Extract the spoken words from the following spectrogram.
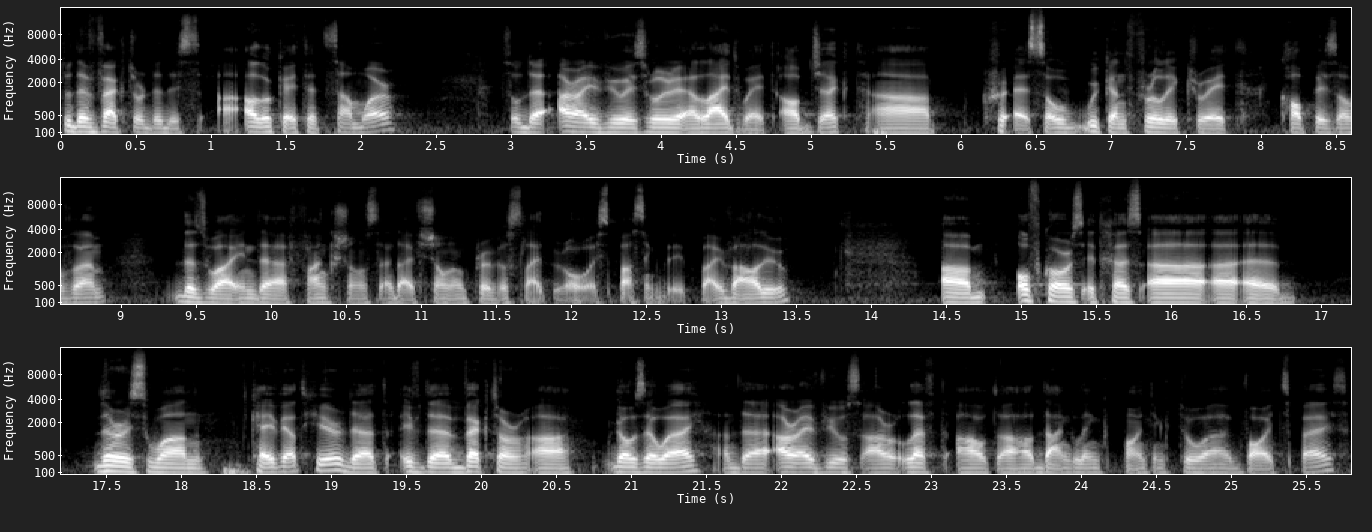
to the vector that is uh, allocated somewhere. So the array view is really a lightweight object. Uh, so we can freely create copies of them. That's why in the functions that I've shown on previous slide, we're always passing it by value. Um, of course, it has a, a, a, there is one caveat here that if the vector uh, goes away, the array views are left out uh, dangling, pointing to a void space.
